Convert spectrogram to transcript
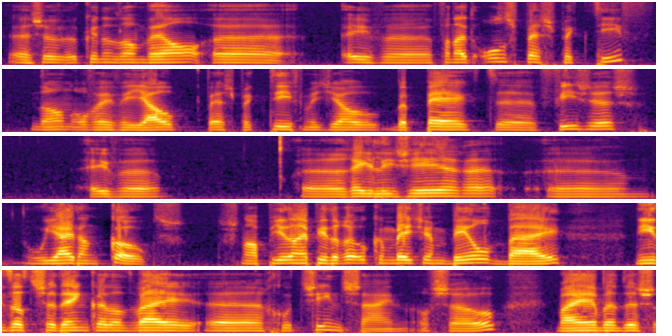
eh, ze kunnen dan wel even vanuit ons perspectief, dan of even jouw perspectief met jouw beperkte visus, even realiseren hoe jij dan kookt. Snap je? Dan heb je er ook een beetje een beeld bij. Niet dat ze denken dat wij eh goedziend zijn of zo. Wij hebben dus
